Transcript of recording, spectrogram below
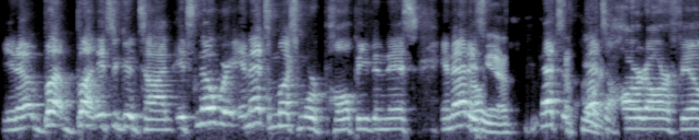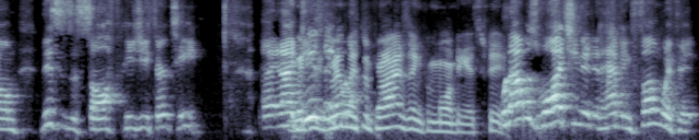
You know, but but it's a good time. It's nowhere, and that's much more pulpy than this. And that is Oh yeah, that's a that's a hard R film. This is a soft PG thirteen, and I which do think really surprising for Morbius too. when I was watching it and having fun with it,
